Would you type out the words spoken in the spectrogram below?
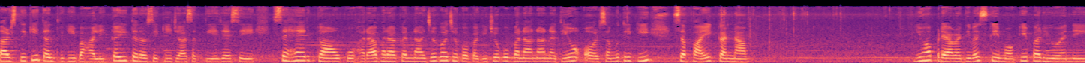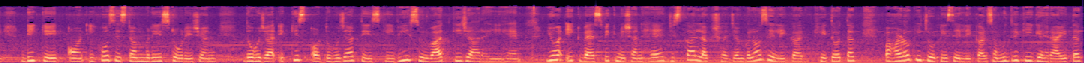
पारिस्थितिकी तंत्र की बहाली कई तरह से की जा सकती है, जैसे शहर, गाँव को हरा भरा करना जगह जगह बगीचों को बनाना, नदियों और समुद्र की सफ़ाई करना। यह पर्यावरण दिवस के मौके पर यूएन ने डीकेड ऑन इकोसिस्टम रिस्टोरेशन 2021 और 2030 की भी शुरुआत की जा रही है। यह एक वैश्विक मिशन है जिसका लक्ष्य जंगलों से लेकर खेतों तक, पहाड़ों की चोटी से लेकर समुद्र की गहराई तक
